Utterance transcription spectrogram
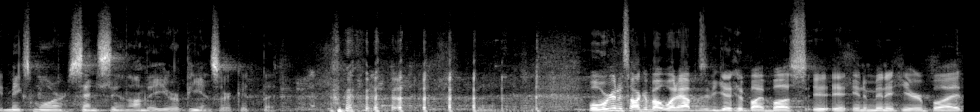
It makes more sense in, on the European circuit, but. well, we're going to talk about what happens if you get hit by a bus in, in a minute here, but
